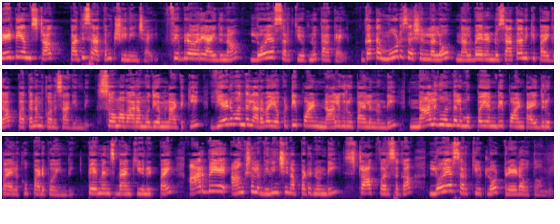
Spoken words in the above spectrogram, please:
పేటీఎం స్టాక్ పది శాతం క్షీణించాయి. ఫిబ్రవరి ఐదున లోయర్ సర్క్యూట్ను తాకాయి. గత మూడు సెషన్లలో నలభై రెండు శాతానికి పైగా పతనం కొనసాగింది. సోమవారం ఉదయం నాటికి ఏడు వందల అరవై ఒకటి పాయింట్ నాలుగు రూపాయల నుండి నాలుగు వందల ముప్పై ఎనిమిది పాయింట్ ఐదు రూపాయలకు పడిపోయింది. పేమెంట్స్ బ్యాంక్ యూనిట్ పై ఆర్బీఐ ఆంక్షలు విధించినప్పటి నుండి స్టాక్ వరుసగా లోయర్ సర్క్యూట్లో ట్రేడ్ అవుతోంది.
